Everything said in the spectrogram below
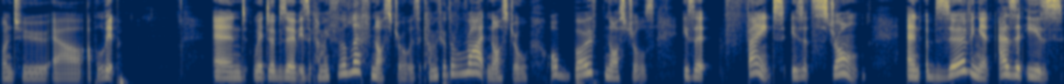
onto our upper lip. And we had to observe is it coming through the left nostril? Is it coming through the right nostril? Or both nostrils? Is it faint? Is it strong? And observing it as it is.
